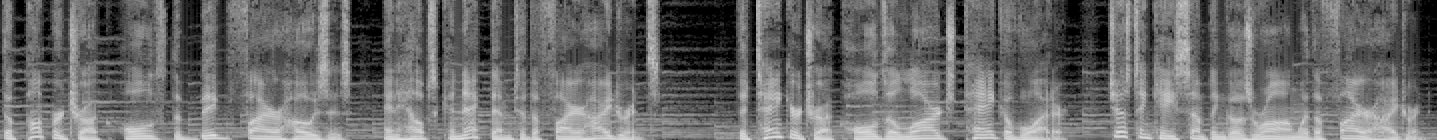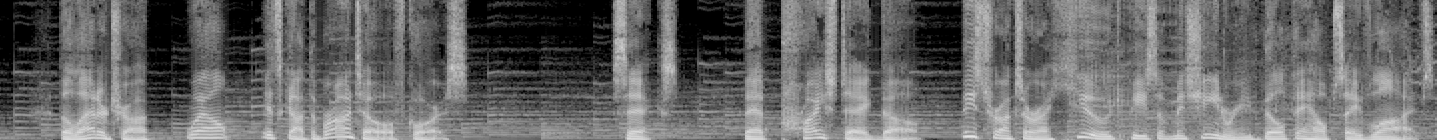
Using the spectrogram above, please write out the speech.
The pumper truck holds the big fire hoses and helps connect them to the fire hydrants. The tanker truck holds a large tank of water just in case something goes wrong with a fire hydrant. The ladder truck, well, it's got the Bronto, of course. 6. That price tag, though. These trucks are a huge piece of machinery built to help save lives.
